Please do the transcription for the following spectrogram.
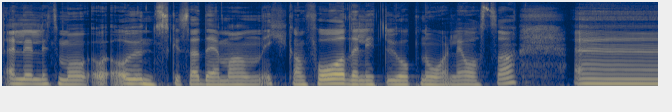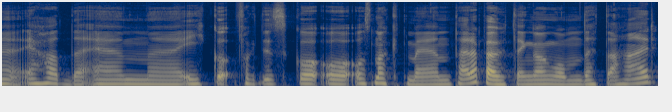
Eller liksom å, å ønske seg det man ikke kan få, det er litt uoppnåelig også. Eh, jeg hadde en Jeg gikk faktisk og, og, og snakket med en terapeut en gang om dette her.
